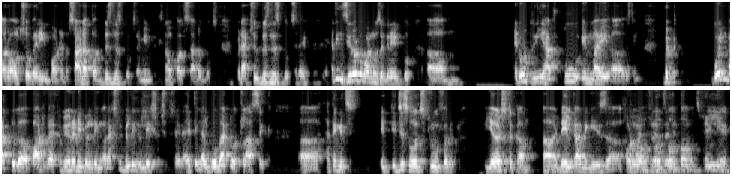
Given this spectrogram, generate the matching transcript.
are also very important. Startup or business books. I mean, it's now called startup books, but actual business books, right? I think Zero to One was a great book. Um, I don't really have two in my uh, thing, but going back to the part where community building or actually building relationships, right? I think I'll go back to a classic. Uh, I think it's it, it just holds true for years to come. Uh, Dale Carnegie's uh, How to Win Friends and Influence People. Oh, brilliant.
